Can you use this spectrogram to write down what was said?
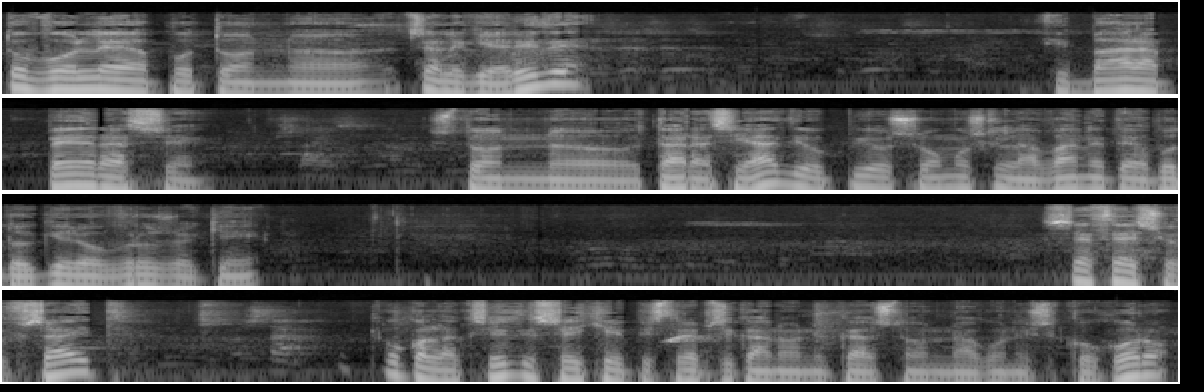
Το βολέ από τον ε, Τσελεγκερίδη. Η μπάρα πέρασε στον ε, Ταρασιάδη, ο οποίος όμως λαμβάνεται από τον κύριο Βρούζο εκεί σε θέση offside. Ο Κολαξίδης έχει επιστρέψει κανονικά στον αγωνιστικό χώρο.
